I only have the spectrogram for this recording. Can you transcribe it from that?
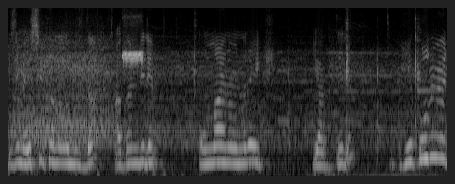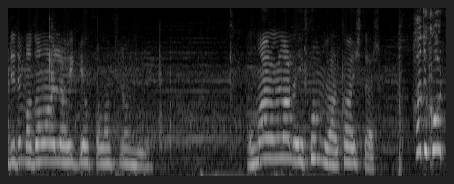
Bizim eski kanalımızda adam dedim online oyunlara hack yap dedim. Hack olmuyor dedim adam hala hack yap falan filan diyor. Online oyunlarda hack olmuyor arkadaşlar. Hadi gol.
